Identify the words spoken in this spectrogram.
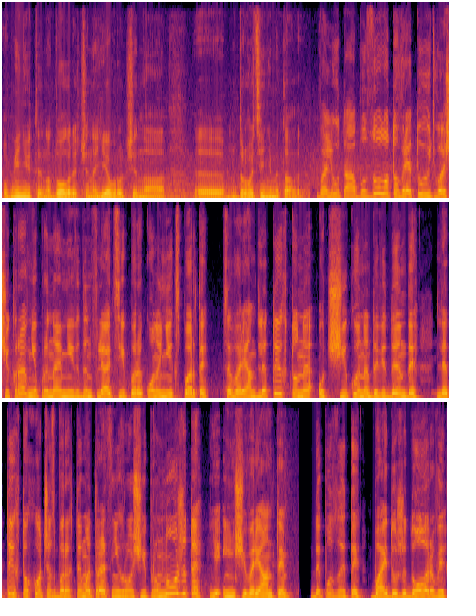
обмінюйте на долари чи на євро, чи на е, дорогоцінні метали. Валюта або золото врятують ваші кревні принаймні від інфляції, переконані експерти. Це варіант для тих, хто не очікує на дивіденди. Для тих, хто хоче зберегти матрацні гроші і примножити, є інші варіанти. Депозити – байдуже доларові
